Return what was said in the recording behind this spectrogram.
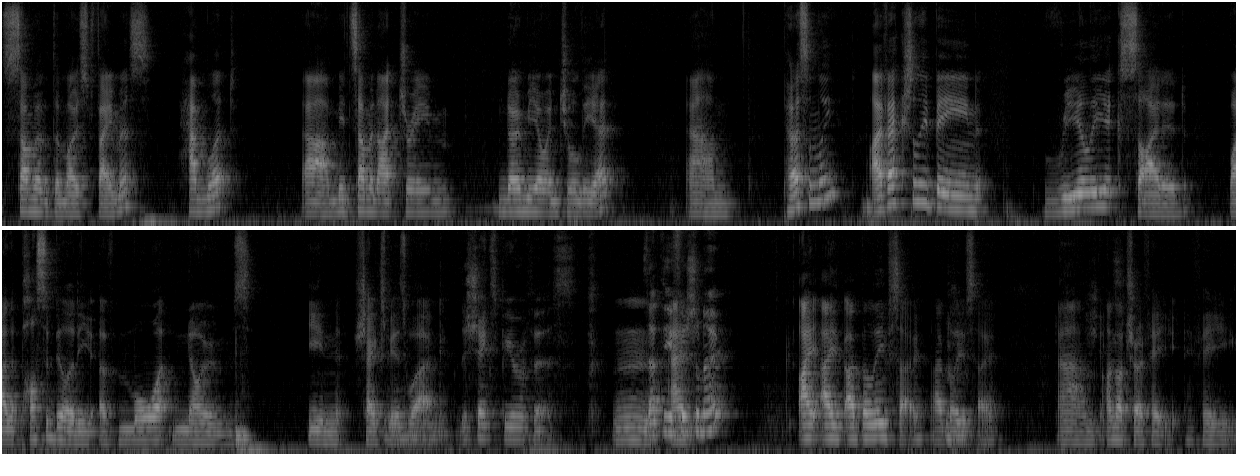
some of the most famous Hamlet, uh, Midsummer Night Dream, Romeo and Juliet. Um, personally, I've actually been really excited by the possibility of more gnomes in Shakespeare's work. The Shakespeare reverse. Mm, Is that the official name? I, I, I believe so. I believe Mm-hmm. so. Um, I'm not sure if he if he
